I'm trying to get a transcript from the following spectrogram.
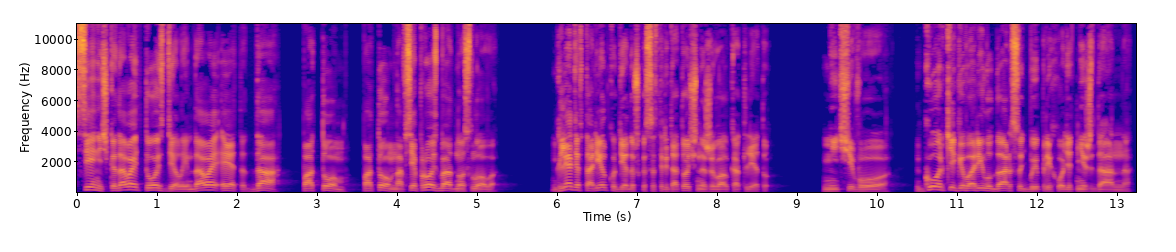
Сенечка, давай то сделаем, давай это, да, потом, потом, на все просьбы одно слово». Глядя в тарелку, дедушка сосредоточенно жевал котлету. «Ничего. Горький говорил, удар судьбы приходит нежданно.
